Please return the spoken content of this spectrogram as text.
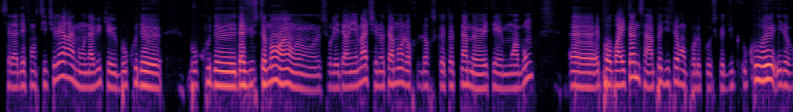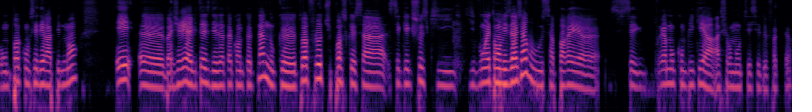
c'est la défense titulaire, hein, mais on a vu qu'il y a eu beaucoup de beaucoup d'ajustements hein, sur les derniers matchs, et notamment lorsque Tottenham était moins bon. et pour Brighton, c'est un peu différent pour le coup, parce que du coup, eux, ils ne devront pas concéder rapidement et bah, gérer la vitesse des attaquants de Tottenham. Donc, toi, Flo, tu penses que ça, c'est quelque chose qui, qui vont être envisageable ou ça paraît, c'est vraiment compliqué à surmonter ces deux facteurs?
